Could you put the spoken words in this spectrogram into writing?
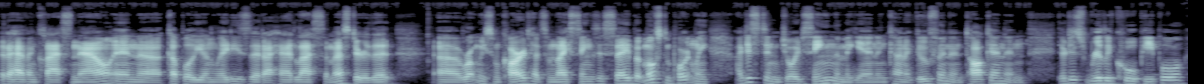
that I have in class now, and a couple of young ladies that I had last semester that uh, wrote me some cards, had some nice things to say. But most importantly, I just enjoyed seeing them again and kind of goofing and talking, and they're just really cool people.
